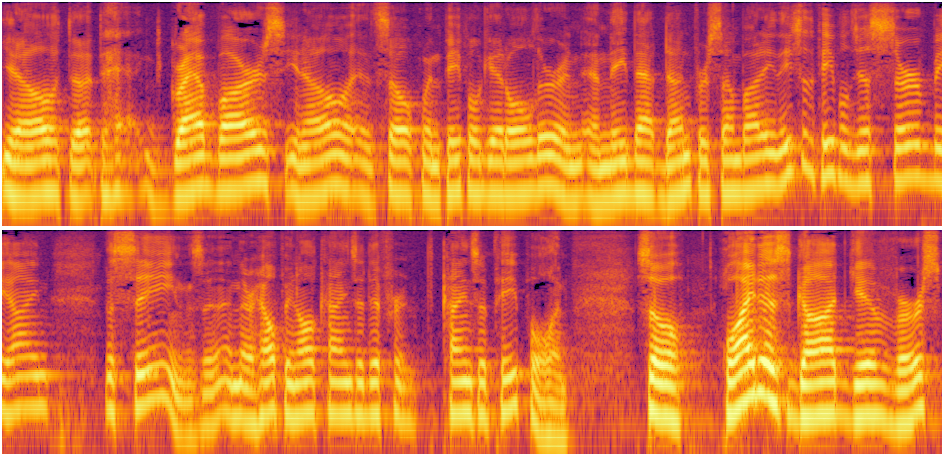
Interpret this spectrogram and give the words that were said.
know, to, to grab bars, you know. And so when people get older and, and need that done for somebody, these are the people just serve behind the scenes and they're helping all kinds of different kinds of people. And so, why does God give verse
